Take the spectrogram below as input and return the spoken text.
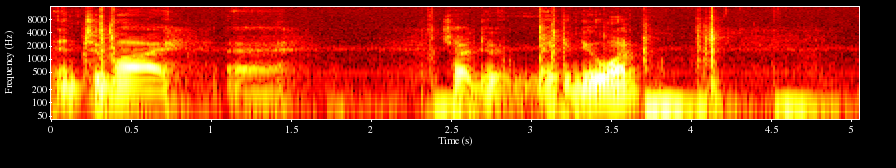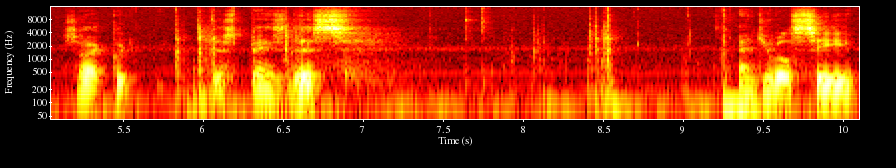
into my uh, so I do make a new one so I could just paste this. And you will see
